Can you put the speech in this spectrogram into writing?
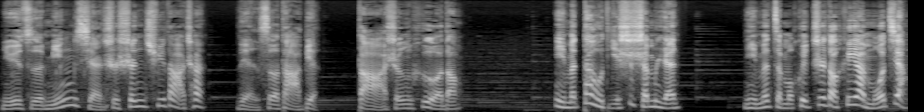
女子明显是身躯大颤，脸色大变。大声喝道：“你们到底是什么人？你们怎么会知道黑暗魔将？”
